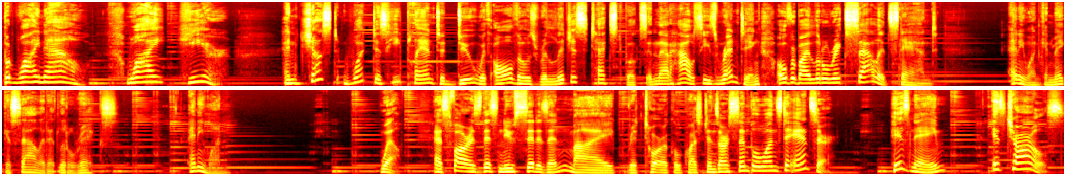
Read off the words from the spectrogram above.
But why now? Why here? And just what does he plan to do with all those religious textbooks in that house he's renting over by Little Rick's salad stand? Anyone can make a salad at Little Rick's. Anyone. Well, as far as this new citizen, my rhetorical questions are simple ones to answer. His name is Charles.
